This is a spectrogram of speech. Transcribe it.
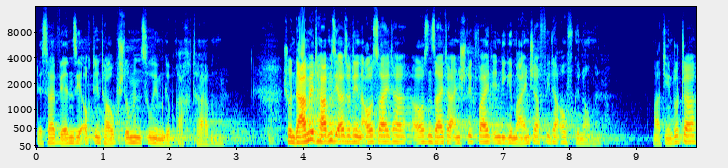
Deshalb werden sie auch den Taubstummen zu ihm gebracht haben. Schon damit haben sie also den Außenseiter ein Stück weit in die Gemeinschaft wieder aufgenommen. Martin Luther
